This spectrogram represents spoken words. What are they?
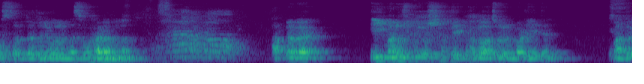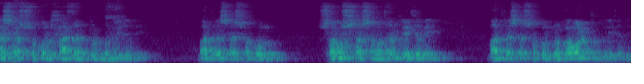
ওস্তাদ রাজনী বলেন, না, সুবহানাল্লাহ। আপনারা এই মানুষগুলোর সাথে ভালো আচরণ বাড়িয়ে দেন, মাদ্রাসার সকল হাজার পূর্ণ হয়ে যাবে। মাদ্রাসার সকল সমস্যার সমাধান হয়ে যাবে। মাদ্রাসার সকল দূর হয়ে যাবে।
